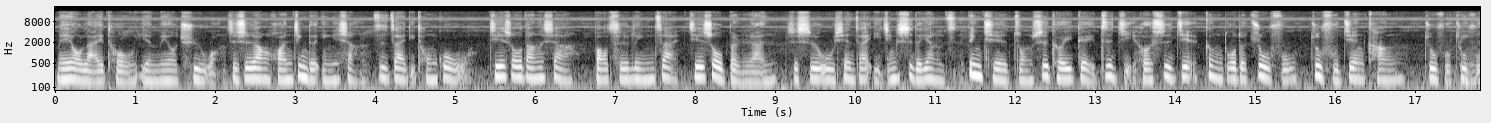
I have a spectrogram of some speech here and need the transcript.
没有来头也没有去往，只是让环境的影响自在地通过我，接收当下。保持临在，接受本然，是事物现在已经是的样子，并且总是可以给自己和世界更多的祝福，祝福健康，祝福祝福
